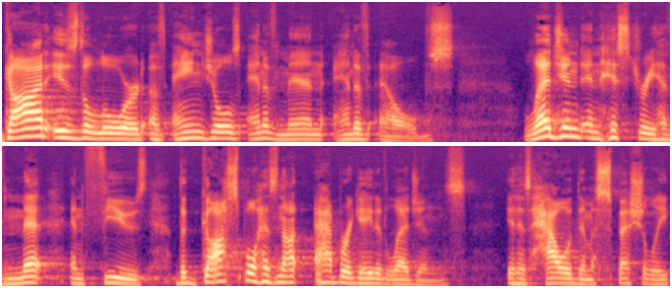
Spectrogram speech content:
God is the Lord of angels and of men and of elves. Legend and history have met and fused. The gospel has not abrogated legends, it has hallowed them, especially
